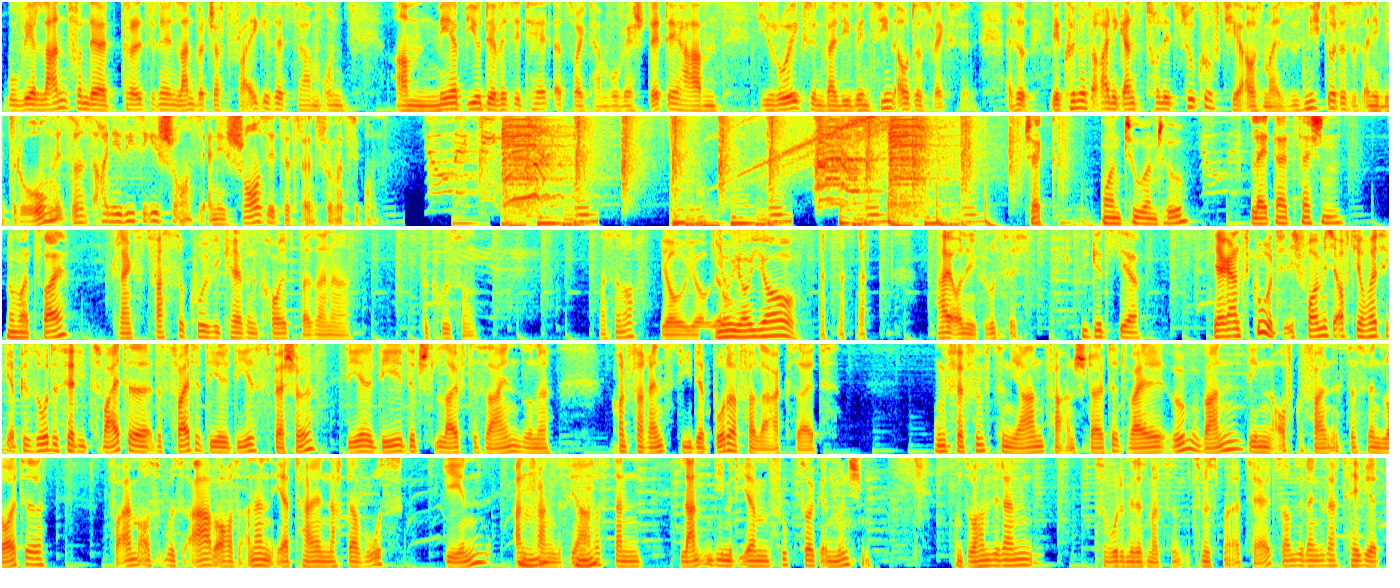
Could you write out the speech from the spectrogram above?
wo wir Land von der traditionellen Landwirtschaft freigesetzt haben und ähm, mehr Biodiversität erzeugt haben, wo wir Städte haben, die ruhig sind, weil die Benzinautos weg sind. Also wir können uns auch eine ganz tolle Zukunft hier ausmalen. Es ist nicht nur, dass es eine Bedrohung ist, sondern es ist auch eine riesige Chance, eine Chance zur Transformation. Check. One, two, one, two. Late Night Session Nummer zwei. Klangst fast so cool wie Calvin Colt bei seiner Begrüßung. Weißt du noch? Yo, yo, yo. Yo, yo, yo. Hi Olli, grüß dich. Wie geht's dir? Ja, ganz gut. Ich freue mich auf die heutige Episode. Ist ja die zweite, das zweite DLD-Special. DLD Digital Life Design, so eine Konferenz, die der Buddha Verlag seit ungefähr 15 Jahren veranstaltet, weil irgendwann denen aufgefallen ist, dass wenn Leute vor allem aus USA, aber auch aus anderen Erdteilen nach Davos gehen, Anfang mhm. des Jahres, mhm. dann landen die mit ihrem Flugzeug in München. Und so haben sie dann so wurde mir das mal zumindest mal erzählt, so haben sie dann gesagt, hey, wir,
